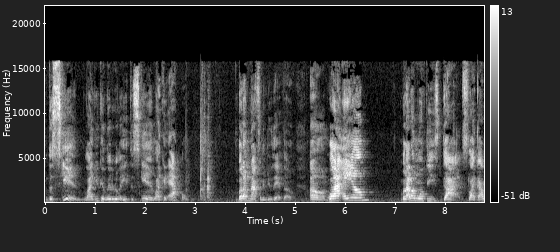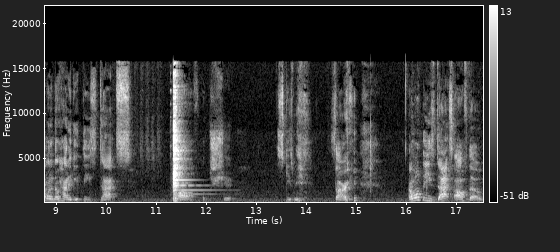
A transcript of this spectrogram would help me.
the skin, like you can literally eat the skin like an apple. But I'm not gonna do that though. Um, well, I am, but I don't want these dots. Like I want to know how to get these dots off. Oh shit. Excuse me. Sorry. I want these dots off though.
